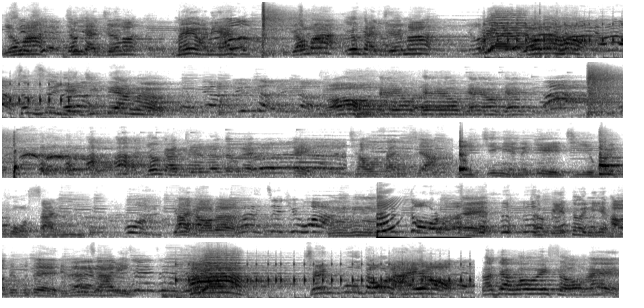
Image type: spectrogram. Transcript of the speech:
有吗？有感觉吗？没有，你还有吗？有感觉吗？有了有了哈有了，是不是眼睛亮了这样晕的晕的。？OK OK OK OK。有感觉了，对不对？哎，敲三下，你今年的业绩会破三亿。哇，太好了有你这句话嗯够了。哎，特别对你好，对不对？你在哪里？啊，全部都来哦！大家挥挥手，哎，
